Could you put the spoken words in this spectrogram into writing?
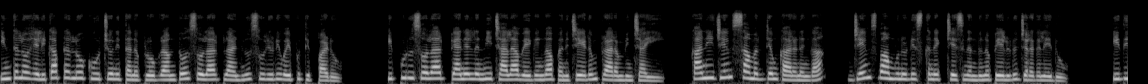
ఇంతలో హెలికాప్టర్లో కూర్చొని తన ప్రోగ్రాంతో సోలార్ ప్లాంట్ను సూర్యుడి వైపు తిప్పాడు. ఇప్పుడు సోలార్ ప్యానెళ్ళన్నీ చాలా వేగంగా పనిచేయడం ప్రారంభించాయి. కానీ జేమ్స్ సామర్థ్యం కారణంగా జేమ్స్ బాంబును డిస్కనెక్ట్ చేసినందున పేలుడు జరగలేదు. ఇది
